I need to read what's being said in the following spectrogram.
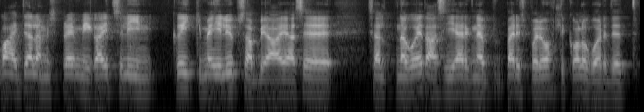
vahet ei ole, mis Premi kaitseliin kõiki mehi lüpsab ja, ja see sealt nagu edasi järgneb päris palju ohtlikke olukordi, et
